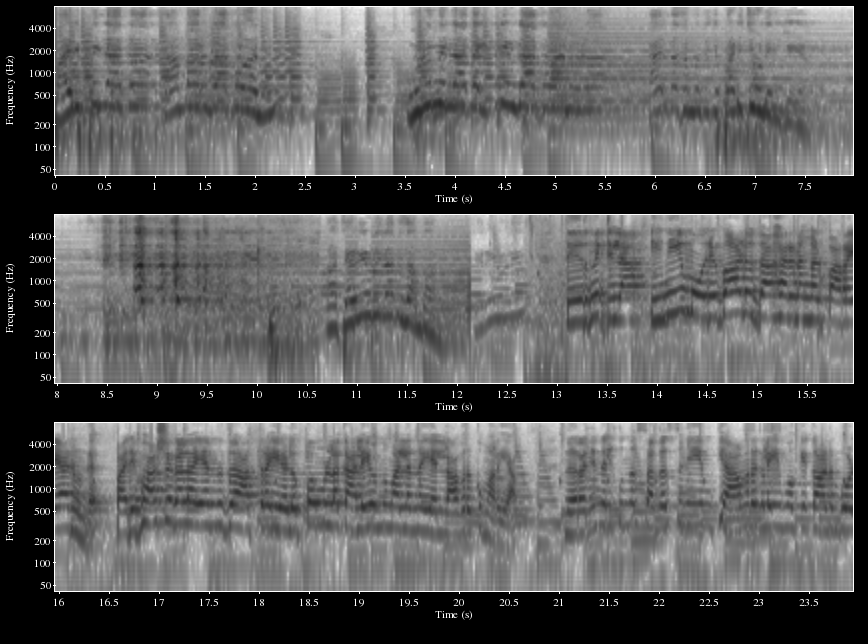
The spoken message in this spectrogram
പരിപ്പില്ലാത്ത സാമ്പാർ ഉണ്ടാക്കുവാനും ഉഴുന്നില്ലാത്ത ഇഡ്ഡലി ഉണ്ടാക്കുവാനുള്ള കാര്യത്തെ സംബന്ധിച്ച് പഠിച്ചുകൊണ്ടിരിക്കുകയാണ്. ആ ചെറിയ ഉള്ളില്ലാത്ത സാമ്പാർ. തീർന്നിട്ടില്ല. ഇനിയും ഒരുപാട് ഉദാഹരണങ്ങൾ പറയാനുണ്ട്. പരിഭാഷ കല എന്നത് അത്ര എളുപ്പമുള്ള കലയൊന്നുമല്ലെന്ന് എല്ലാവർക്കും അറിയാം. നിറഞ്ഞു നിൽക്കുന്ന സദസ്സിനെയും ക്യാമറകളെയും ഒക്കെ കാണുമ്പോൾ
